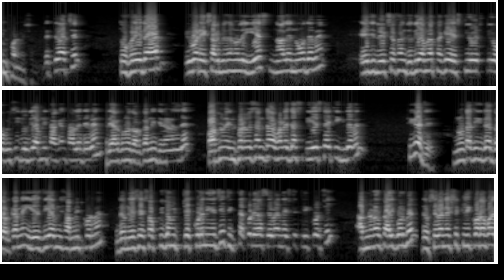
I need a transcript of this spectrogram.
ইনফরমেশন দেখতে পাচ্ছেন? তো হোয়েদার ইউর এক্স সার্ভিসন হলে ইয়েস নাহলে নো দেবেন এজ রিলেক্সেশন যদি আপনার থাকে এসটি এসটি ওবিসি যদি আপনি থাকেন তাহলে দেবেন। দেওয়ার কোনো দরকার নেই জেনারেলদের পার্সোনাল ইনফরমেশনটা ওখানে জাস্ট ইয়েসটাই টিক দেবেন। ঠিক আছে? নোটা ঠিক দেওয়ার দরকার নেই ইয়েস দিয়ে আপনি সাবমিট করবেন। দেখুন এসে সবকিছু আমি চেক করে নিয়েছি, ঠিকঠাক করে এবার সেভেন নেক্সটে ক্লিক করছি। আপনারাও তাই করবেন। তো সেভেন নেক্সটে ক্লিক করার পরে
